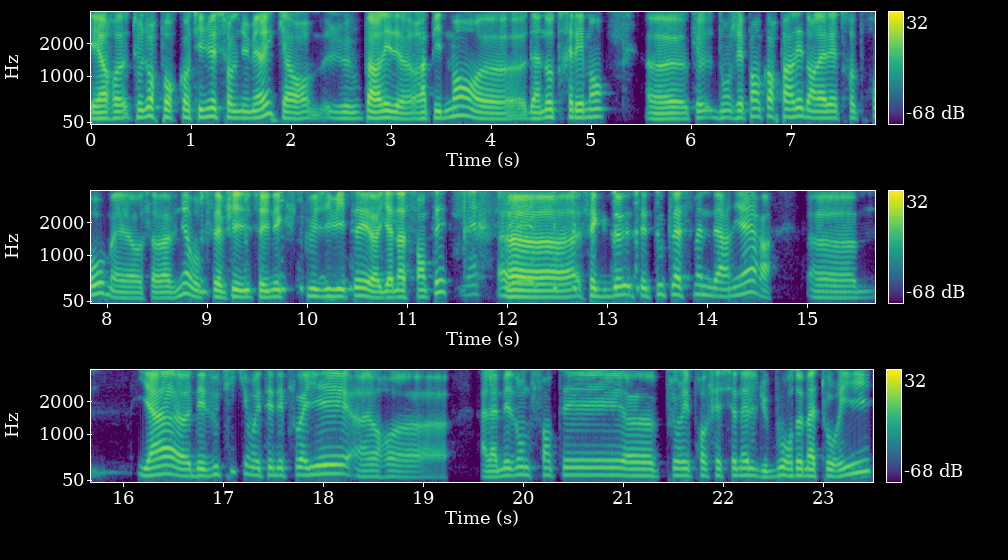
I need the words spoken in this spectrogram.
Et alors toujours pour continuer sur le numérique alors je vais vous parler rapidement d'un autre élément euh, que, dont j'ai pas encore parlé dans la lettre pro, mais euh, ça va venir. Donc c'est une exclusivité euh, Yana Santé. c'est que c'est toute la semaine dernière. Il y a des outils qui ont été déployés. Alors à la maison de santé pluriprofessionnelle du bourg de Matoury,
